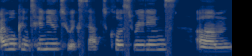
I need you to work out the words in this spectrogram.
I will continue to accept close readings, um,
